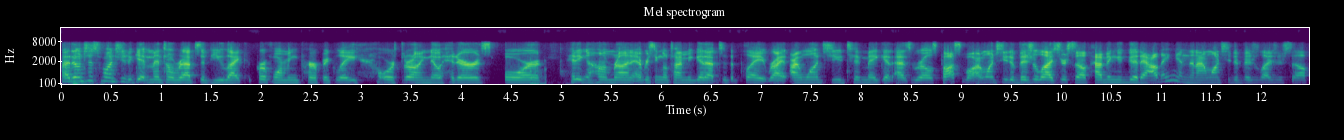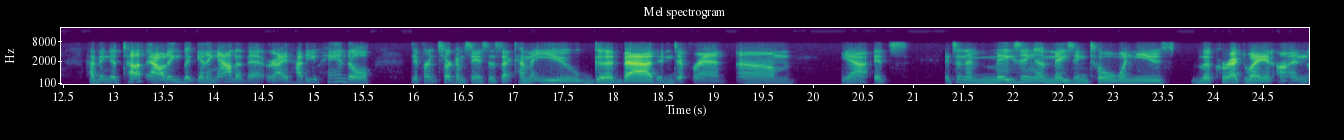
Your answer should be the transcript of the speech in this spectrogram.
I don't just want you to get mental reps of you like performing perfectly or throwing no hitters or hitting a home run every single time you get up to the plate, right? I want you to make it as real as possible. I want you to visualize yourself having a good outing and then I want you to visualize yourself having a tough outing but getting out of it, right? How do you handle different circumstances that come at you, good, bad, and different? Um yeah, it's it's an amazing, amazing tool when used the correct way, and, and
